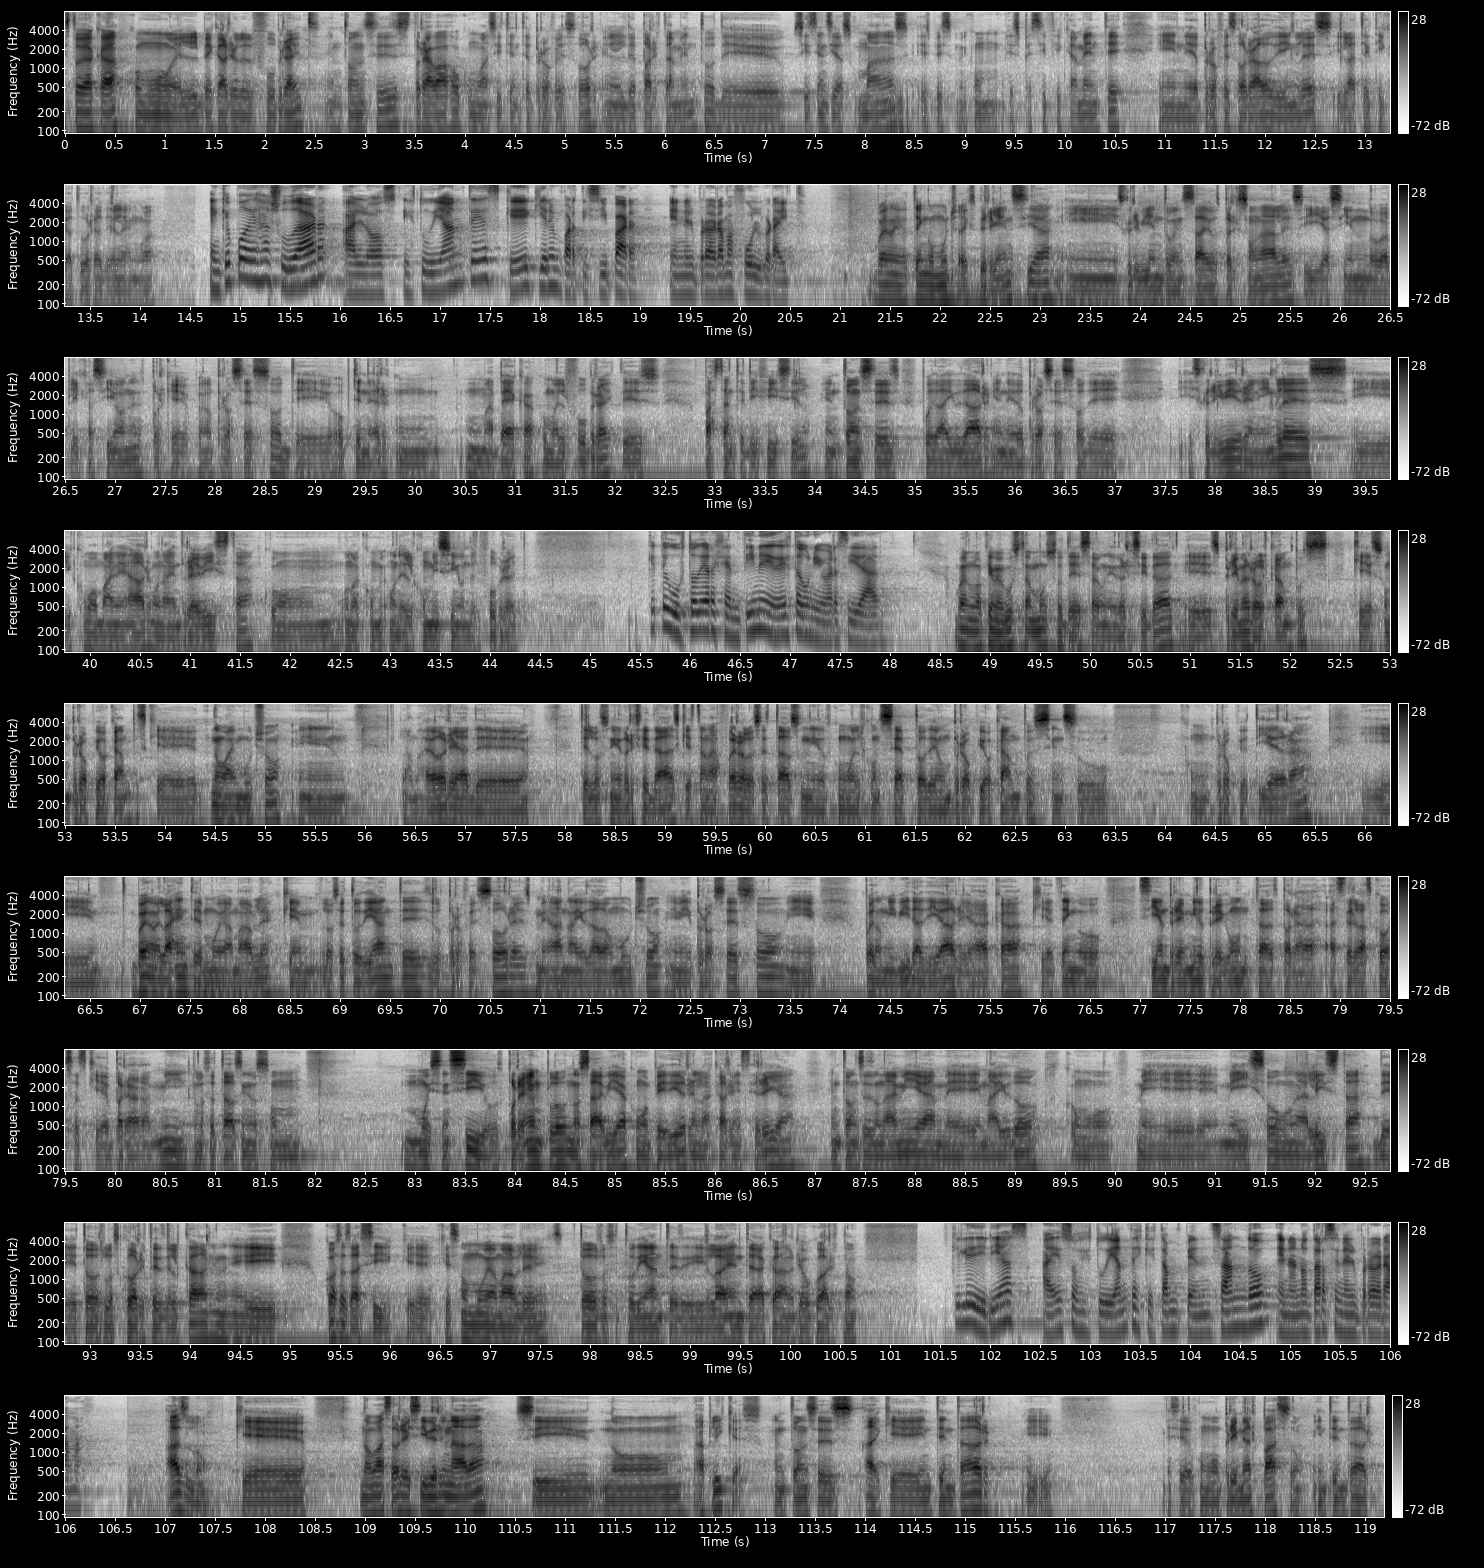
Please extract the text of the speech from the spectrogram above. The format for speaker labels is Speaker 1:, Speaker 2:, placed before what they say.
Speaker 1: estoy acá como el becario del Fulbright, entonces trabajo como asistente profesor en el departamento de ciencias humanas, específicamente en el profesorado de inglés y la tecnicatura de lengua.
Speaker 2: ¿En qué podés ayudar a los estudiantes que quieren participar en el programa Fulbright?
Speaker 1: Bueno, yo tengo mucha experiencia escribiendo ensayos personales y haciendo aplicaciones porque el proceso de obtener una beca como el Fulbright es bastante difícil. Entonces puedo ayudar en el proceso de escribir en inglés y cómo manejar una entrevista con, una, la comisión del Fulbright.
Speaker 2: ¿Qué te gustó de Argentina y de esta universidad?
Speaker 1: Bueno, lo que me gusta mucho de esta universidad es primero el campus, que es un propio campus que no hay mucho en la mayoría de, las universidades que están afuera de los Estados Unidos, como el concepto de un propio campus en su con propio tierra. Y bueno, la gente es muy amable, que los estudiantes, los profesores me han ayudado mucho en mi proceso, mi, bueno, mi vida diaria acá, que tengo siempre mil preguntas para hacer las cosas que para mí en los Estados Unidos son muy sencillos. Por ejemplo, no sabía cómo pedir en la carnicería, entonces una amiga me, me ayudó, como me, me, hizo una lista de todos los cortes del carne y cosas así, que, que, son muy amables todos los estudiantes y la gente acá en Río Cuarto.
Speaker 2: ¿Qué le dirías a esos estudiantes que están pensando en anotarse en el programa?
Speaker 1: Hazlo, que no vas a recibir nada si no apliques. Entonces hay que intentar y es como primer paso, intentar.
